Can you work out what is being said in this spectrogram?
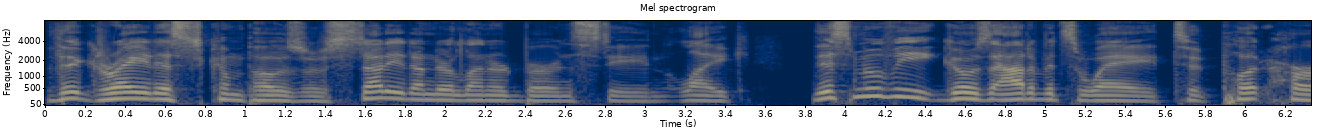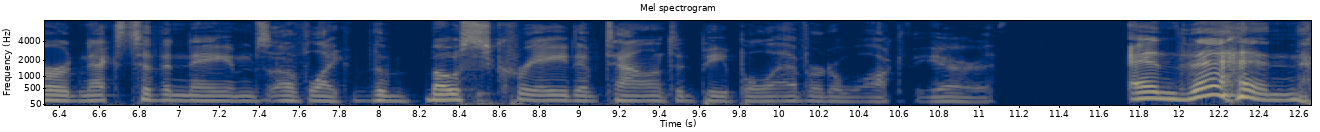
the greatest composers, studied under Leonard Bernstein, like this movie goes out of its way to put her next to the names of like the most creative talented people ever to walk the earth. And then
